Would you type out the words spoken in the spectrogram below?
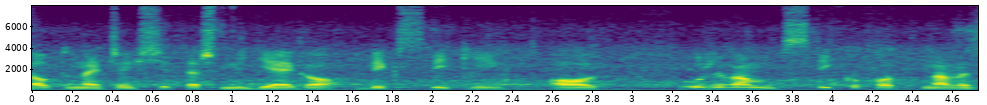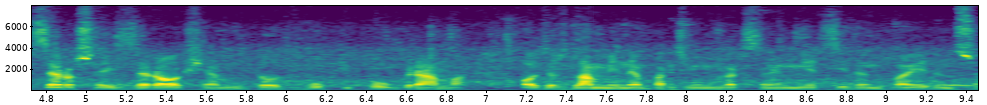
Są to najczęściej też Midiego, Big Sticky. Od, używam sticków od nawet 0,608 do 2,5 grama. Chociaż dla mnie najbardziej uniwersalnym jest 1,2, 1,6.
